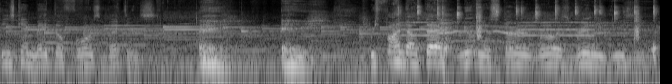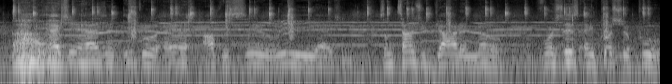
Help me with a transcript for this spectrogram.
These can make the force vectors. A, hey. We find out that Newton's third rule is really easy. Ah. Reaction has an equal and opposite reaction. Sometimes you gotta know. Force is a push or pull.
